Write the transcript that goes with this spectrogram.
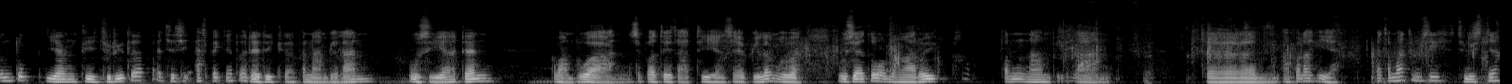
untuk yang di juri itu apa aja sih? Aspeknya tuh ada tiga penampilan usia dan kemampuan. Seperti tadi yang saya bilang bahwa usia itu mempengaruhi penampilan. Dan apalagi ya? Macam-macam sih jenisnya.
